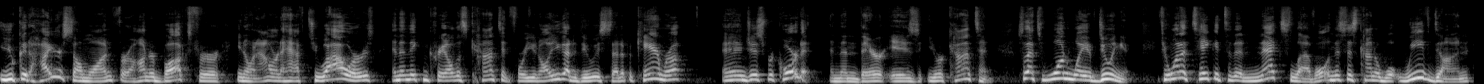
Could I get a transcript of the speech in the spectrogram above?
you could hire someone for a hundred bucks for you know an hour and a half, two hours, and then they can create all this content for you. And all you got to do is set up a camera and just record it, and then there is your content. So that's one way of doing it. If you want to take it to the next level, and this is kind of what we've done,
